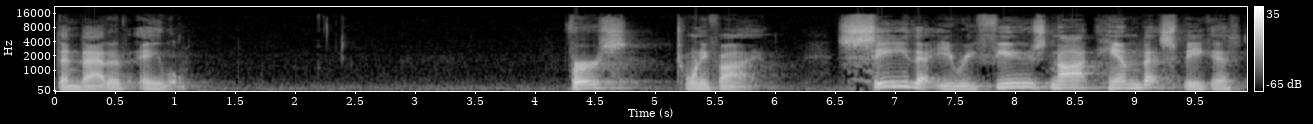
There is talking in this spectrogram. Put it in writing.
than that of Abel. Verse 25. See that ye refuse not him that speaketh,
